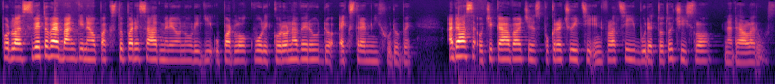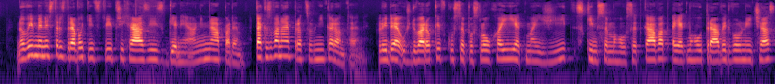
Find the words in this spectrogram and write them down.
podle Světové banky naopak 150 milionů lidí upadlo kvůli koronaviru do extrémní chudoby. A dá se očekávat, že s pokračující inflací bude toto číslo nadále růst. Nový ministr zdravotnictví přichází s geniálním nápadem, takzvané pracovní karantény. Lidé už dva roky v kuse poslouchají, jak mají žít, s kým se mohou setkávat a jak mohou trávit volný čas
